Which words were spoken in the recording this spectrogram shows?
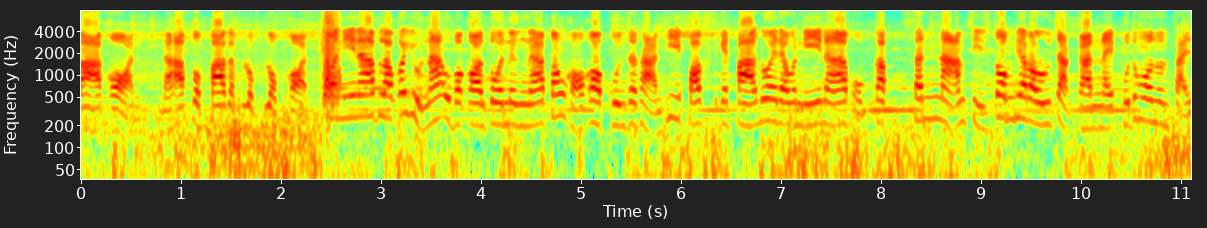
บาร์ก่อน นะครับตบบาร์แบบหลบๆก่อน ตอนนี้นะครับเราก็อยู่หน้าอุปกรณ์ตัวหนึ่งนะต้องขอขอบคุณสถานที่ป๊อปสเก็ตพาร์คด้วยในวันนี้นะครับผมกับสนามสีส้มที่เรารู้จักกันในพุทธมณฑลสาย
